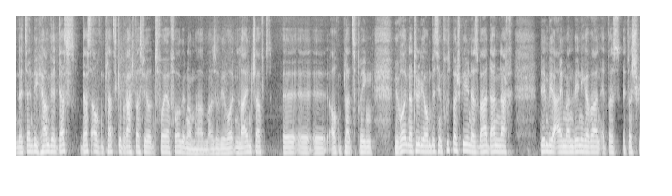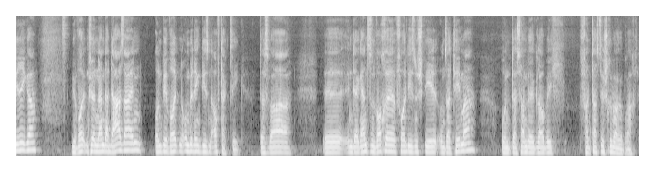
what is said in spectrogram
letztendlich haben wir das, das auf den Platz gebracht, was wir uns vorher vorgenommen haben. Also wir wollten Leidenschaft äh, äh, auf den Platz bringen. Wir wollten natürlich auch ein bisschen Fußball spielen. Das war dann, nachdem wir ein Mann weniger waren, etwas, etwas schwieriger. Wir wollten füreinander da sein und wir wollten unbedingt diesen Auftaktsieg. Das war äh, in der ganzen Woche vor diesem Spiel unser Thema. Und das haben wir, glaube ich, fantastisch rübergebracht.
